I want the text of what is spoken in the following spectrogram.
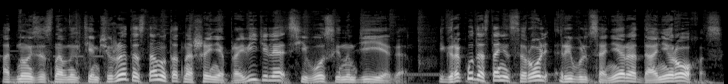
Одной из основных тем сюжета станут отношения правителя с его сыном Диего. Игроку достанется роль революционера Дани Рохас.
